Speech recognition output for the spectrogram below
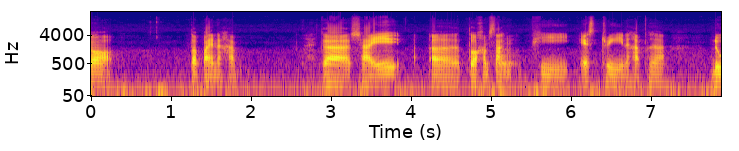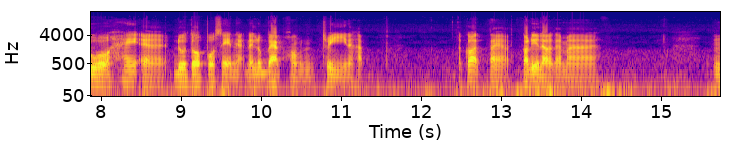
ก็ต่อไปนะครับ จะใช้ตัวคำสั่ง ps3 นะครับ เพื่อดูให้ดูตัว process เนี่ยในรูปแบบของ tree นะครับ แล้วก็แต่ก่อนอื่นเราจะมา อื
